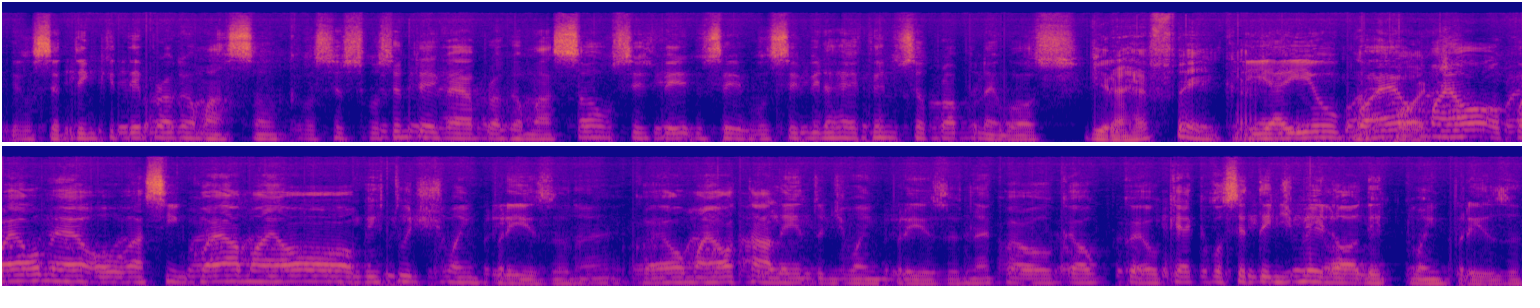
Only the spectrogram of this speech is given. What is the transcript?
você tem que ter programação. Que você, se você não tiver a programação, você, você, você vira refém do seu próprio negócio. Vira refém, cara. E aí, qual é o maior, qual é o maior, assim, qual é a maior virtude de uma empresa, né? Qual é o maior talento de uma empresa, né? Qual, qual, qual, o que é que você tem de melhor dentro de uma empresa?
